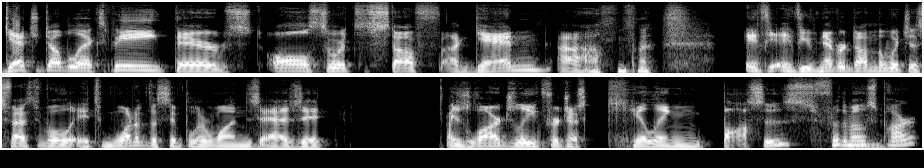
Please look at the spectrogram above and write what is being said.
get your double XP. There's all sorts of stuff again. Um, if, if you've never done the Witches Festival, it's one of the simpler ones as it is largely for just killing bosses for the most part.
